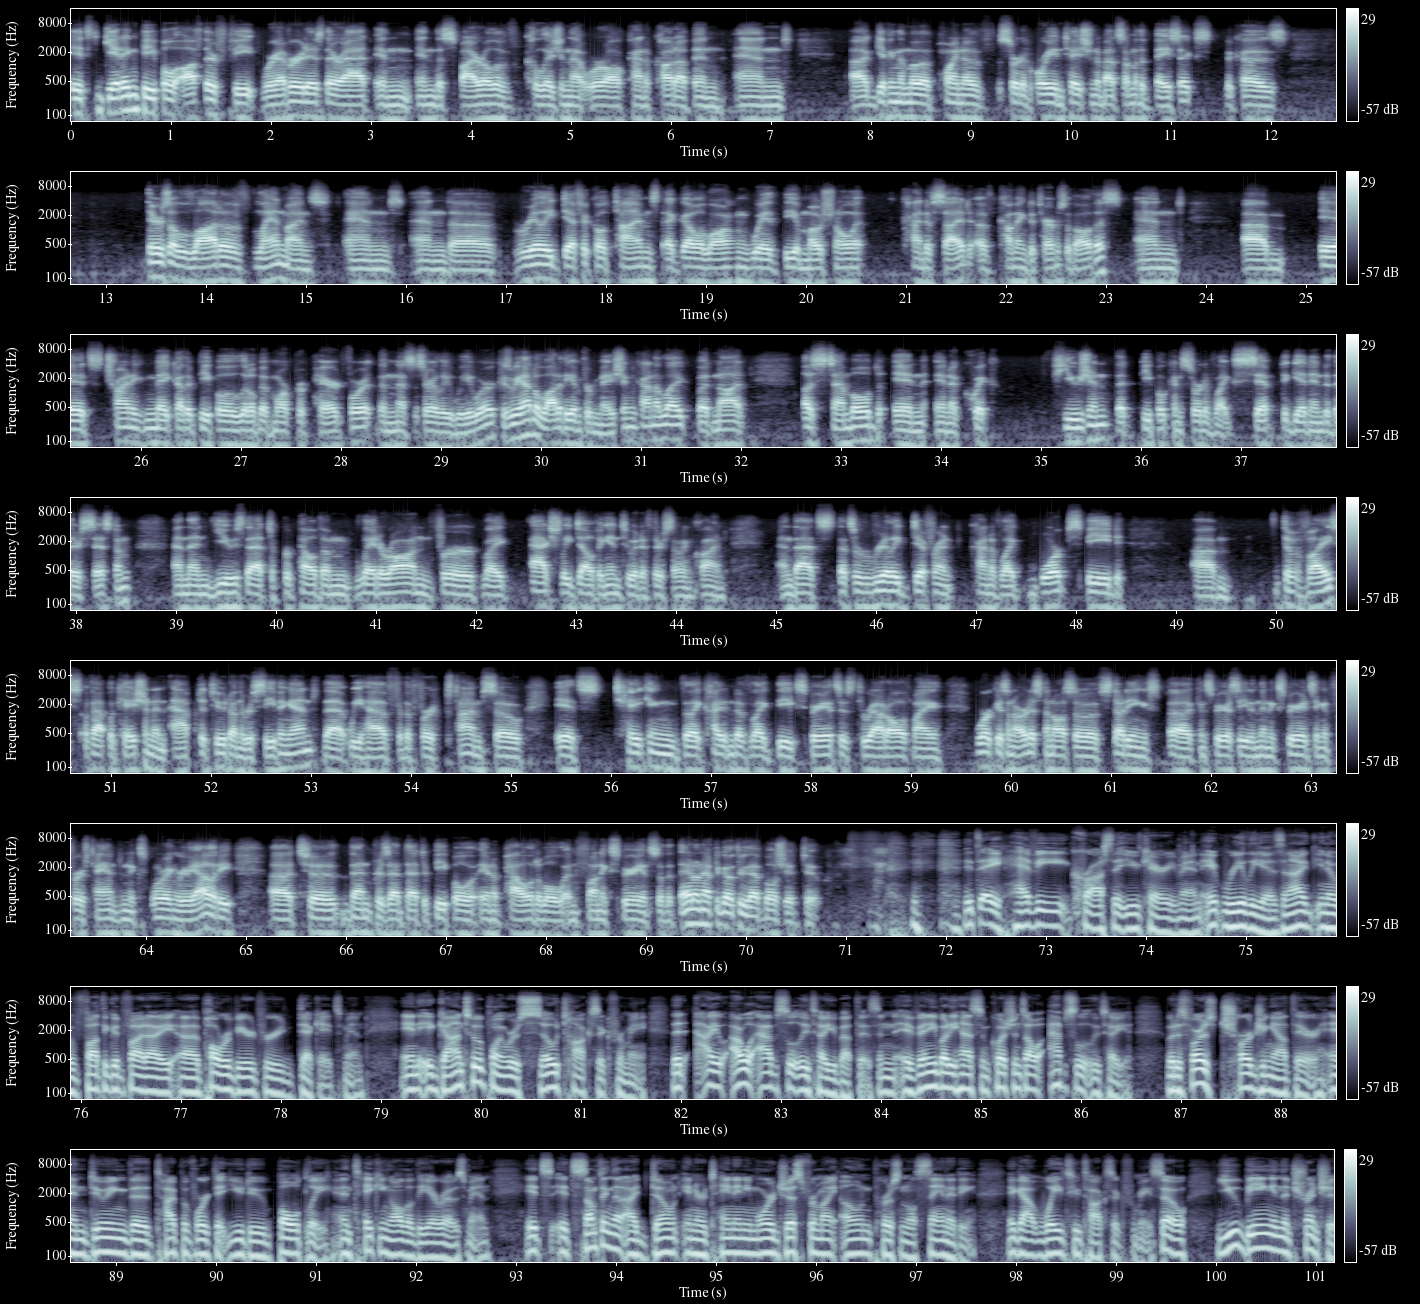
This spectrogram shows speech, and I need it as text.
it's getting people off their feet wherever it is they're at in in the spiral of collision that we're all kind of caught up in and uh, giving them a point of sort of orientation about some of the basics because there's a lot of landmines and and uh, really difficult times that go along with the emotional kind of side of coming to terms with all of this. And um, it's trying to make other people a little bit more prepared for it than necessarily we were. Because we had a lot of the information kind of like but not assembled in in a quick fusion that people can sort of like sip to get into their system and then use that to propel them later on for like actually delving into it if they're so inclined. And that's that's a really different kind of like warp speed um, device of application and aptitude on the receiving end that we have for the first time. So it's taking the like kind of like the experiences throughout all of my work as an artist and also of studying uh, conspiracy and then experiencing it firsthand and exploring reality uh, to then present that to people in a palatable and fun experience so that they don't have to go through that bullshit too it's a heavy cross that you carry, man. It really is. And I, you know, fought the good fight. I uh, Paul revered for decades, man. And it got to a point where it's so toxic for me that I I will absolutely tell you about this. And if anybody has some questions, I will absolutely tell you. But as far as charging out there and doing the type of work that you do boldly and taking all of the arrows, man, it's it's something that I don't entertain anymore just for my own personal sanity. It got way too toxic for me. So you being in the trenches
